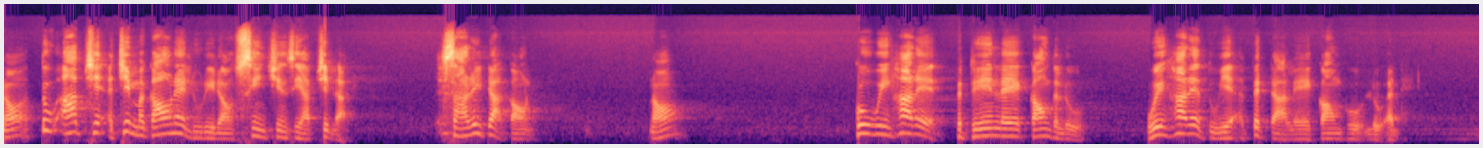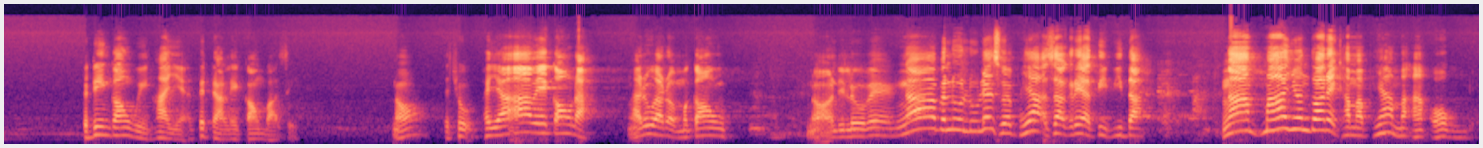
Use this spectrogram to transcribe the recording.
နော်သူ့အားဖြင့်အကျင့်မကောင်းတဲ့လူတွေတောင်ဆင်ခြင်စရာဖြစ်လာတယ်စာရိတ္တကောင်းတယ်နော်ကိုဝင်ဟတဲ့တည်င်းလဲကောင်းတယ်လို့ ဝင်ဟတဲ့သူရဲ့အသက်တာလဲကောင်းဖို့လိုအပ်တယ်တည်င်းကောင်းဝင်ဟရင်အသက်တာလဲကောင်းပါစေနော်တချို့ဖျားပဲကောင်းတာငါတို့ကတော့မကောင်းနော်ဒီလိုပဲငါဘလို့လူလဲဆိုရင်ဖျားအစကလေးကတိပြီးသားငါမှားယွန်းသွားတဲ့ခါမှာဖျားမအံ့ဩဘူးတဲ့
